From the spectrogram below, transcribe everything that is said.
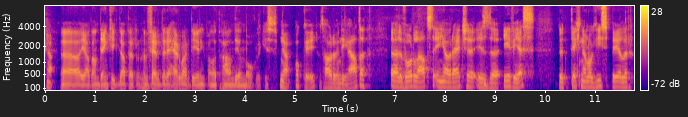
ja. Uh, ja, dan denk ik dat er een verdere herwaardering van het aandeel mogelijk is. Ja, oké, dat houden we in de gaten. Uh, de voorlaatste in jouw rijtje is de EVS de technologiespeler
